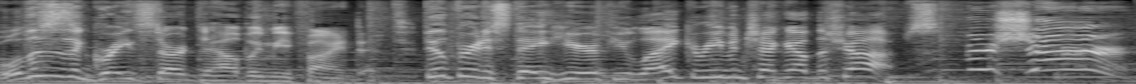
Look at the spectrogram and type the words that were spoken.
Well, this is a great start to helping me find it. Feel free to stay here if you like, or even check out the shops. For sure.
